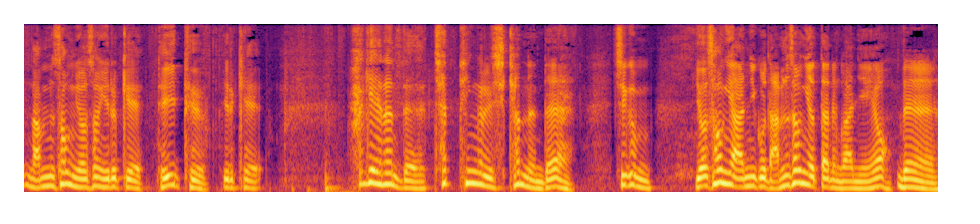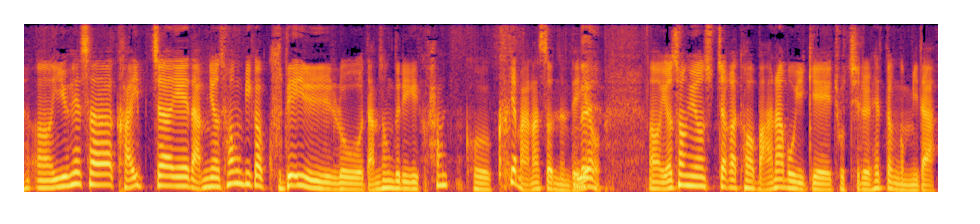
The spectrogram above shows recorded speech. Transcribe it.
남성 여성 이렇게 데이트 이렇게 하게 했는데 채팅을 시켰는데 지금 여성이 아니고 남성이었다는 거 아니에요? 네. 어, 이 회사 가입자의 남녀 성비가 9대 1로 남성들이 한, 그, 크게 많았었는데요. 네. 어, 여성 회원 숫자가 더 많아 보이게 조치를 했던 겁니다.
